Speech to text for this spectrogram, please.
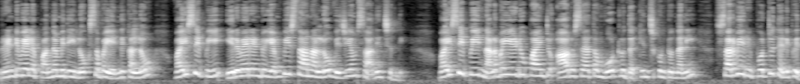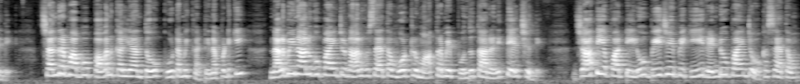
రెండు వేల పంతొమ్మిది లోక్సభ ఎన్నికల్లో వైసీపీ ఇరవై రెండు ఎంపీ స్థానాల్లో విజయం సాధించింది. వైసీపీ నలభై ఏడు పాయింట్ ఆరు శాతం ఓట్లు దక్కించుకుంటుందని సర్వే రిపోర్టు తెలిపింది. చంద్రబాబు పవన్ కళ్యాణ్తో కూటమి కట్టినప్పటికీ నలభై నాలుగు పాయింట్ నాలుగు శాతం ఓట్లు మాత్రమే పొందుతారని తేల్చింది. జాతీయ పార్టీలు బీజేపీకి రెండు పాయింట్ ఒక శాతం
